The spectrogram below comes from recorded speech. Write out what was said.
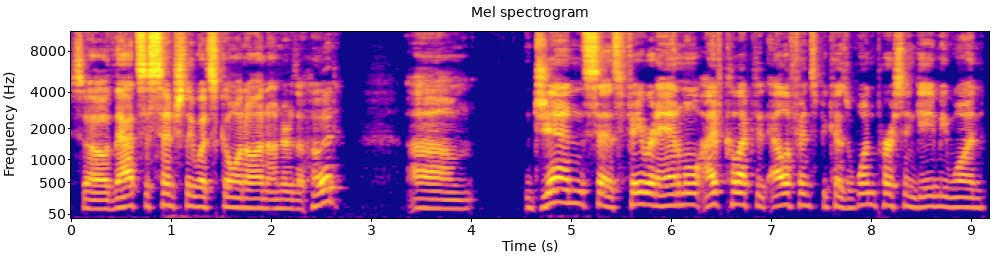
So that's essentially what's going on under the hood. Um, Jen says, favorite animal? I've collected elephants because one person gave me one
